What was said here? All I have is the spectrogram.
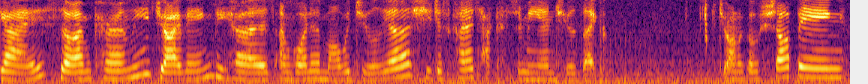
Guys, so I'm currently driving because I'm going to the mall with Julia. She just kind of texted me and she was like, do you want to go shopping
